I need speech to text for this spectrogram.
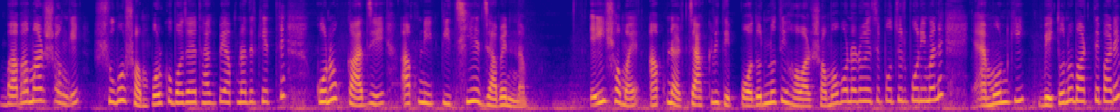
বাবা মার সঙ্গে শুভ সম্পর্ক বজায় থাকবে আপনাদের ক্ষেত্রে। কোনো কাজে আপনি পিছিয়ে যাবেন না। এই সময় আপনার চাকরিতে পদোন্নতি হওয়ার সম্ভাবনা রয়েছে প্রচুর পরিমাণে, এমনকি বেতনও বাড়তে পারে।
